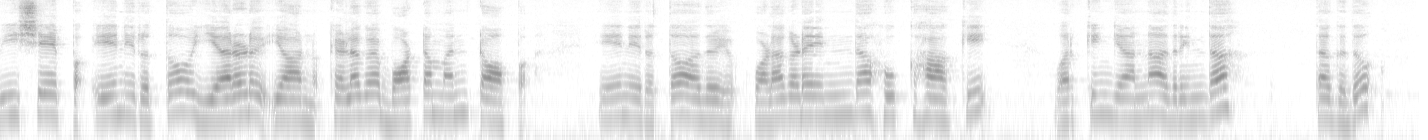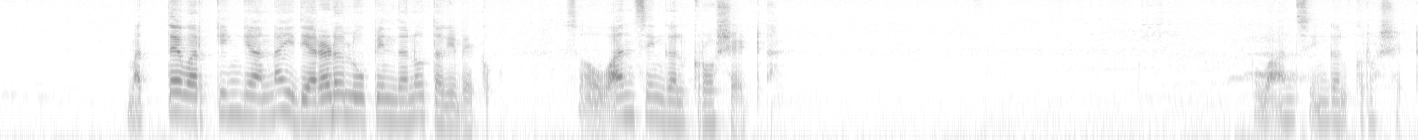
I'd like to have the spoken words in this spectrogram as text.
ವಿ ಶೇಪ್ ಏನಿರುತ್ತೋ ಎರಡು ಯಾರ್ನು ಕೆಳಗೆ ಬಾಟಮ್ ಆ್ಯಂಡ್ ಟಾಪ್ ಏನಿರುತ್ತೋ ಅದ್ರ ಒಳಗಡೆಯಿಂದ ಹುಕ್ ಹಾಕಿ ವರ್ಕಿಂಗ್ ಯಾನ್ನ ಅದರಿಂದ ತೆಗೆದು ಮತ್ತೆ ವರ್ಕಿಂಗ್ ಯಾನ್ನ ಇದೆರಡು ಲೂಪಿಂದನೂ ತೆಗಿಬೇಕು. So one single crochet one single crochet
